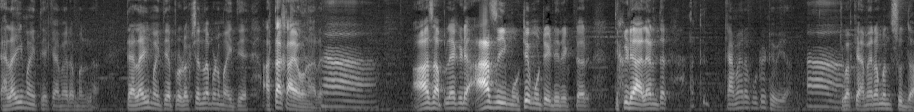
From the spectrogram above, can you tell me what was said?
ह्यालाही माहिती आहे कॅमेरामनला त्यालाही माहिती आहे. प्रोडक्शनला पण माहिती आहे. आता काय होणार आहे? हा. आज आपल्याकडे आजही मोठे मोठे डिरेक्टर तिकडे आल्यानंतर आता कॅमेरा कुठे ठेवूया? हा. किंवा कॅमेरामन सुद्धा.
